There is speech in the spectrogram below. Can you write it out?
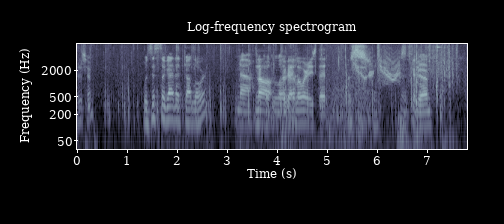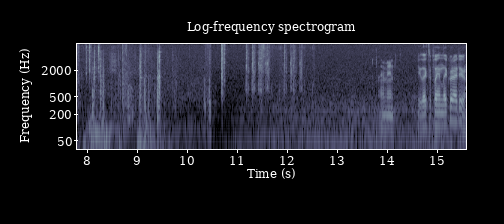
I just him. Was this the guy that got lower? No. I No, killed the guy lower. lower is dead. That's- Good job. I mean, You like to play in liquid? I do.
